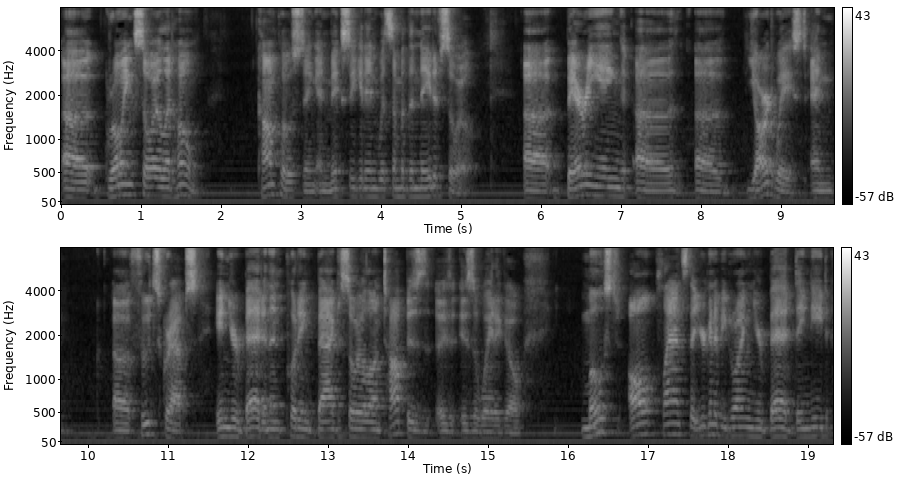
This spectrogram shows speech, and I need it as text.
uh, growing soil at home, composting and mixing it in with some of the native soil, uh, burying uh, uh, yard waste and uh, food scraps in your bed, and then putting bagged soil on top is, is is a way to go. Most all plants that you're going to be growing in your bed, they need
